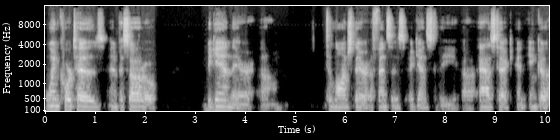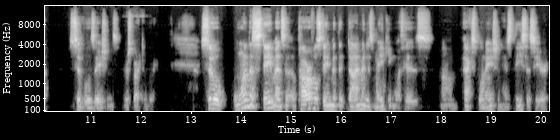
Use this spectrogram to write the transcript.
when Cortez and Pizarro began their um, to launch their offenses against the uh, Aztec and Inca civilizations, respectively. So one of the statements, a powerful statement that Diamond is making with his um, explanation, his thesis here,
